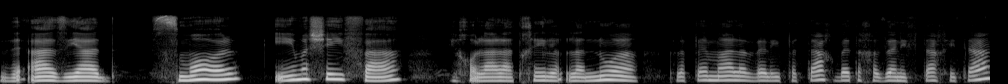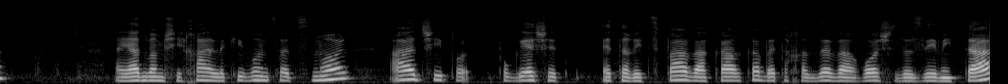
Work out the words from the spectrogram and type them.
ואז יד שמאל עם השאיפה יכולה להתחיל לנוע כלפי מעלה ולהיפתח, בטח הזה נפתח איתה. היד ממשיכה לכיוון צד שמאל עד שהיא פוגשת את הרצפה והקרקע, בטח הזה והראש זזים איתה.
